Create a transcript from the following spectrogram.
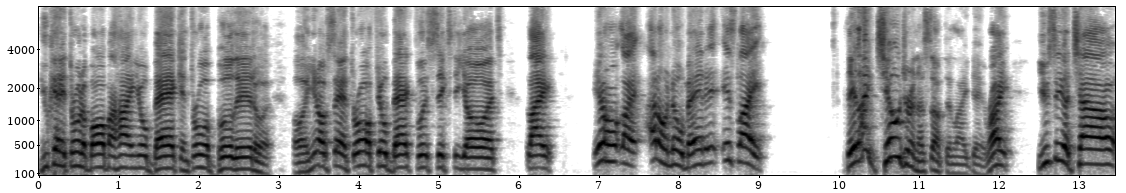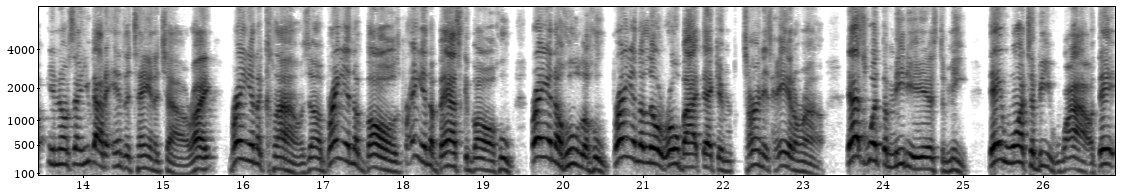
you can't throw the ball behind your back and throw a bullet or or you know what I'm saying, throw off your back foot 60 yards. Like, you know, like I don't know, man. It, it's like they like children or something like that, right? You see a child, you know what I'm saying? You got to entertain a child, right? Bring in the clowns, uh, bring in the balls, bring in the basketball hoop, bring in the hula hoop, bring in the little robot that can turn his head around. That's what the media is to me. They want to be wild. They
